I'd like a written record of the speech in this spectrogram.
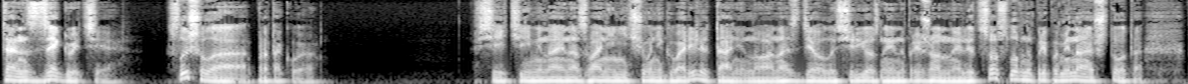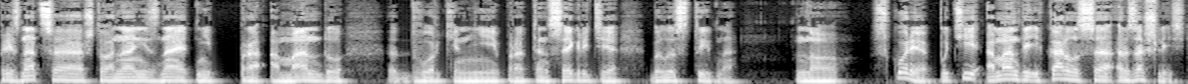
Тензегрити. Слышала про такое? Все эти имена и названия ничего не говорили Тане, но она сделала серьезное и напряженное лицо, словно припоминая что-то. Признаться, что она не знает ни про Аманду, Дворкин, ни про Тенсегрити было стыдно. Но вскоре пути Аманды и Карлоса разошлись.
